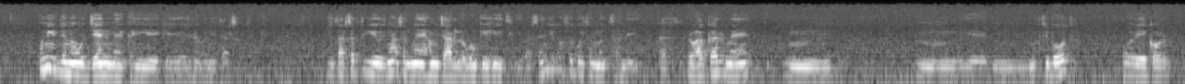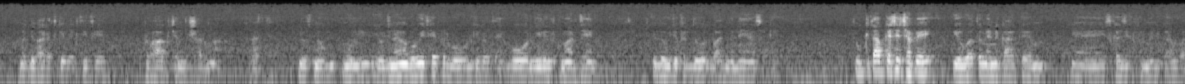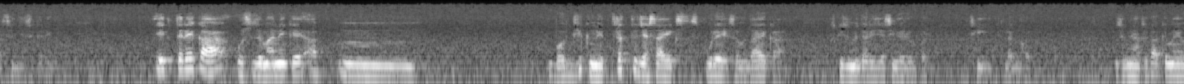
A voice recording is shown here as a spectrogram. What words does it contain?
उन्हीं दिनों उज्जैन में कहीं एक योजना बनी तार सप्तक की। जो तार सप्तक की योजना असल में हम चार लोगों की ही थी। वासन जी को उससे कोई संबंध था नहीं। अच्छा। प्रभाकर में ये मुक्तिबोध और एक और मध्य भारत के व्यक्ति थे प्रभाग चंद्र शर्मा। अच्छा। जो उसमें मूल योजना में वो भी थे, फिर वो उनकी कविताएँ वो और वीरेंद्र कुमार जैन। के लोग जो फिर दूर बाद में नहीं आ सके। तो किताब कैसे छपे, ये हुआ तो मैंने कहा कि हम इसका ज़िक्र फिर मैंने कहा, हम वात्सन जी से करेंगे। एक तरह का उस जमाने के आप बौद्धिक नेतृत्व जैसा एक पूरे समुदाय का उसकी ज़िम्मेदारी जैसी मेरे ऊपर थी लगभग। जैसे मैंने आपसे कहा कि मैं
